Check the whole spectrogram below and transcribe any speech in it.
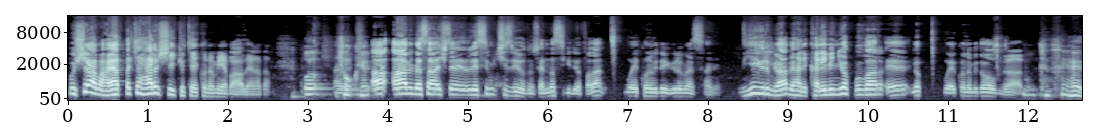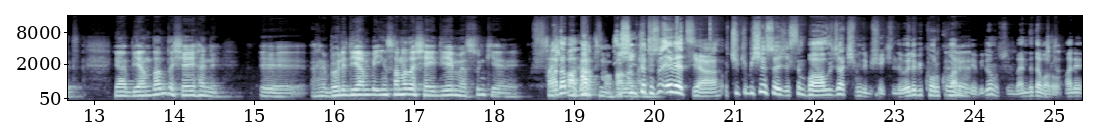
Bu şey ama hayattaki her şeyi kötü ekonomiye bağlayan adam. O Hani, çok "A- abi mesela işte resim çiziyordun sen nasıl gidiyor falan. Cık, bu ekonomide yürümez hani. Niye yürümüyor abi? Hani kalemin yok mu var? E, yok bu ekonomide olmuyor abi. evet. Ya bir yandan da şey hani e, hani böyle diyen bir insana da şey diyemiyorsun ki yani saç Adam abartma falan. İşin hani. kötüsü evet ya. Çünkü bir şey söyleyeceksin bağlayacak şimdi bir şekilde. Öyle bir korku var Evet. bir de biliyor musun? Bende de var o. Hani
